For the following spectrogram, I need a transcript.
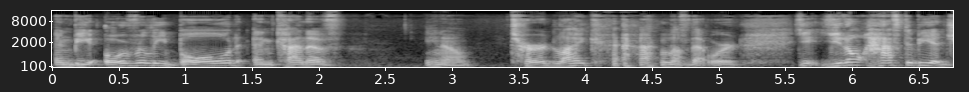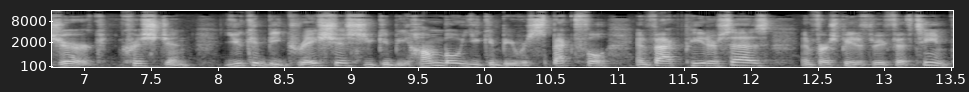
and be overly bold and kind of, you know, turd like. I love that word. You, you, don't have to be a jerk Christian. You could be gracious, you could be humble, you could be respectful. In fact, Peter says in 1 Peter 3:15,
